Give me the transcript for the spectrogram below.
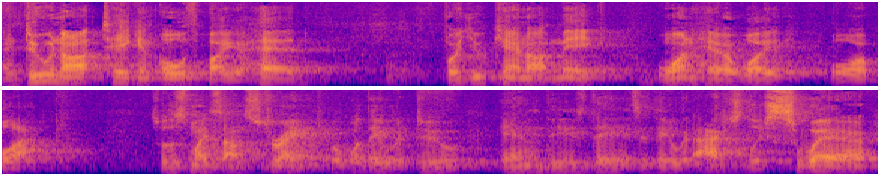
And do not take an oath by your head, for you cannot make one hair white or black. So this might sound strange, but what they would do in these days is they would actually swear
